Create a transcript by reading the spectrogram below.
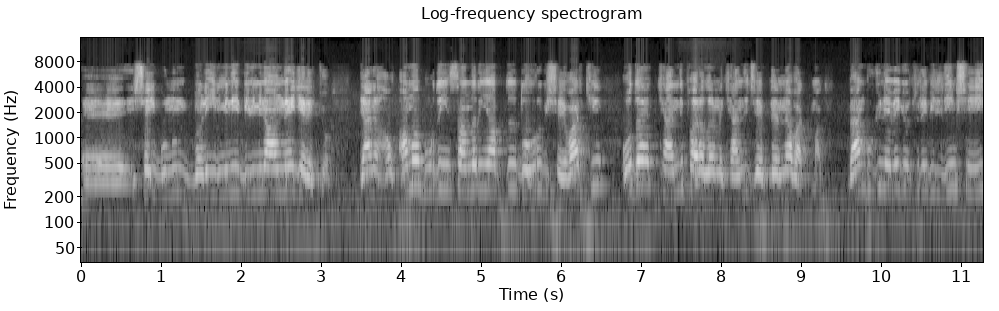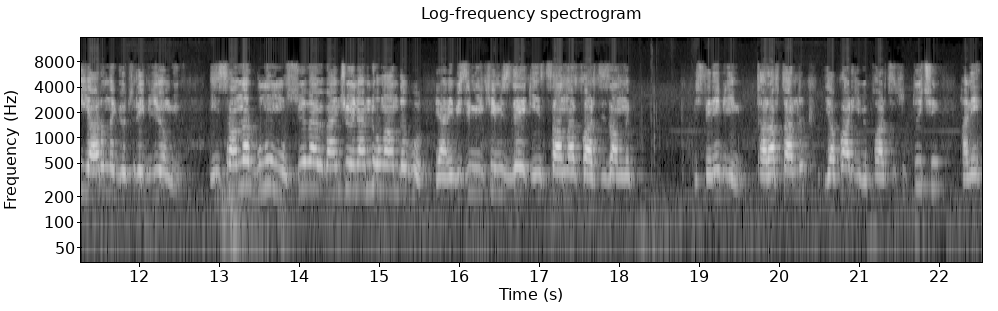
e, şey bunun böyle ilmini bilimini almaya gerek yok. Yani ama burada insanların yaptığı doğru bir şey var ki o da kendi paralarını kendi ceplerine bakmak. Ben bugün eve götürebildiğim şeyi yarın da götürebiliyor muyum? İnsanlar bunu umursuyor ve bence önemli olan da bu. Yani bizim ülkemizde insanlar partizanlık işte ne bileyim taraftarlık yapar gibi parti tuttuğu için hani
